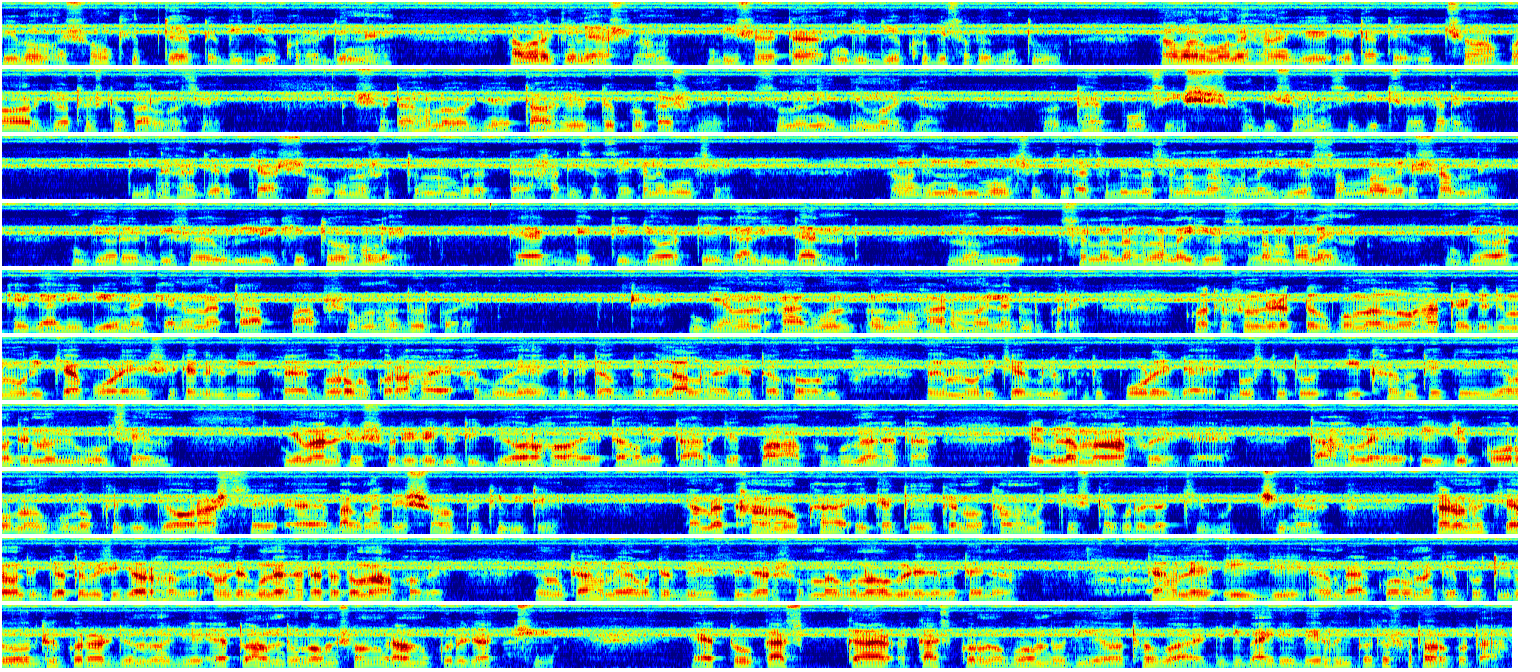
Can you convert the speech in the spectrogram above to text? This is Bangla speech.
যাচ্ছি এবং সংক্ষিপ্ত একটা ভিডিও করার জন্য আবারও চলে আসলাম। বিষয়টা যদিও খুবই ছোট, কিন্তু আমার মনে হয় যে এটাতে উৎসাহ পাওয়ার যথেষ্ট কারণ আছে। সেটা হলো যে তাহিদ প্রকাশনীর সুনানি ইবনে মাজা অধ্যায় পঁচিশ, বিষয় হলো চিকিৎসা এখানে। তিন হাজার চারশো উনসত্তর নম্বর একটা হাদিস আছে, এখানে বলছে আমাদের নবী বলছেন যে রাসুলুল্লাহ সাল্লাহ আলহিসাল্লামের সামনে জ্বরের বিষয় উল্লিখিত হলে এক ব্যক্তি জ্বরকে গালি দেন। নবী সাল্লাহু আলহিউসাল্লাম বলেন, জ্বরকে গালি দিও না, কেননা তা পাপসমূহ দূর করে। যেমন আগুন লোহার ময়লা দূর করে। কত সুন্দর একটা উপমা। লোহাতে যদি মরিচা পড়ে, সেটাকে যদি গরম করা হয়, আগুনে যদি দগদগে লাল হয়ে যায়, তখন ওই মরিচাগুলো কিন্তু পড়ে যায়। বস্তুত এখান থেকেই আমাদের নবী বলছেন যে, মানুষের শরীরে যদি জ্বর হয়, তাহলে তার যে পাপ গুণাঘাতা এগুলা মাফ হয়ে যায়। তাহলে এই যে করোনা উপলক্ষে যে জ্বর আসছে বাংলাদেশ সহ পৃথিবীতে আমরা খামো খা এটাকে কেন থামানোর চেষ্টা করে যাচ্ছি বুঝছি না। কারণ হচ্ছে আমাদের যত বেশি জ্বর হবে, আমাদের গুণাঘাতা তত মাপ হবে। এবং তাহলে আমাদের বেহেস্তে যাওয়ার সম্ভাবনাও বেড়ে যাবে, তাই না? তাহলে এই যে আমরা করোনাকে প্রতিরোধ করার জন্য যে এত আন্দোলন সংগ্রাম করে যাচ্ছি, এত কাজ কাজকর্ম বন্ধ দিয়ে অথবা যদি বাইরে বের হই কত সতর্কতা?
